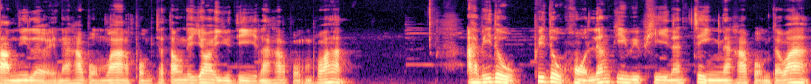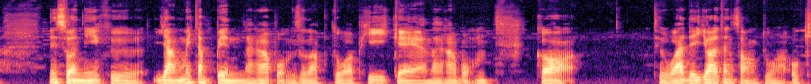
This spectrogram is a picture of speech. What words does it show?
ตามนี้เลยนะครับผมว่าผมจะต้องได้ย่อยอยู่ดีนะครับผมเพราะว่าอะพี่ดุกพี่ดุกโหดเรื่อง PVP นั้นจริงนะครับผมแต่ว่าในส่วนนี้คือยังไม่จำเป็นนะครับผมสำหรับตัวพี่แกนะครับผมก็ถือว่าได้ย่อยทั้งสองตัวโอเค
